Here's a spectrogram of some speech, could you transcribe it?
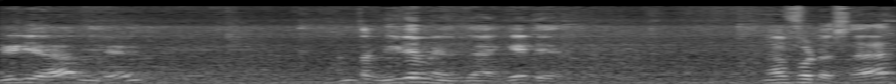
వీడియో అంటే అంత వీడియో మీద గేట్ నా ఫోటో సార్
